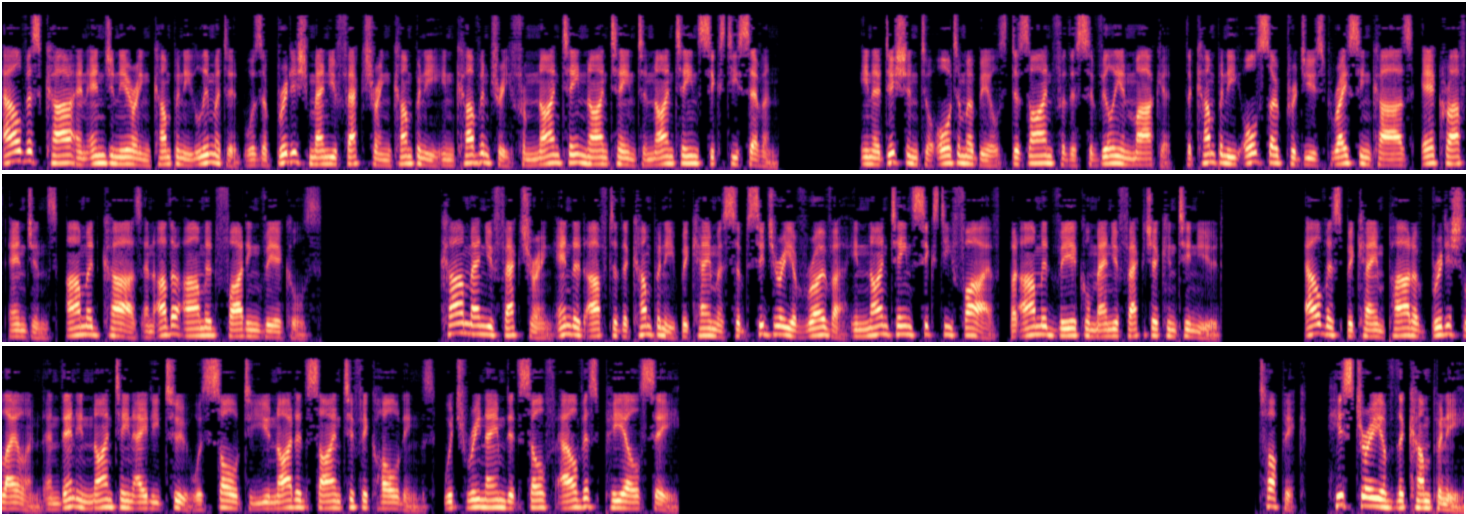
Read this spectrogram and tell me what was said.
Alvis Car and Engineering Company Limited was a British manufacturing company in Coventry from 1919 to 1967. In addition to automobiles designed for the civilian market, the company also produced racing cars, aircraft engines, armoured cars and other armoured fighting vehicles. Car manufacturing ended after the company became a subsidiary of Rover in 1965, but armoured vehicle manufacture continued. Alvis became part of British Leyland and then in 1982 was sold to United Scientific Holdings, which renamed itself Alvis plc. History of the company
